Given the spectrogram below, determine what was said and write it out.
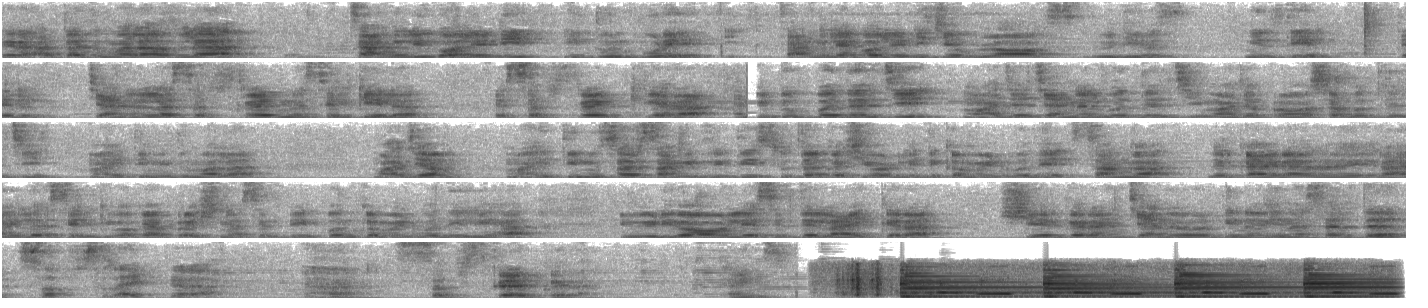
तर आता तुम्हाला आपल्या चांगली क्वालिटी इथून पुढे चांगल्या क्वालिटीचे ब्लॉग्स व्हिडिओज मिळतील. तर चॅनलला सबस्क्राईब नसेल केलं तर सबस्क्राईब करा. यूट्यूबबद्दलची माझ्या चॅनलबद्दलची माझ्या प्रवासाबद्दलची माहिती मी तुम्हाला माझ्या माहितीनुसार सांगितली ती सुद्धा कशी वाटली ते कमेंटमध्ये सांगा. जर काय राहिलं असेल किंवा काय प्रश्न असेल ते पण कमेंटमध्ये लिहा. व्हिडिओ आवडले असेल तर लाईक करा शेअर करा आणि चॅनलवरती नवीन असाल तर सबस्क्राईब करा. हां सबस्क्राईब करा. थँक्स.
